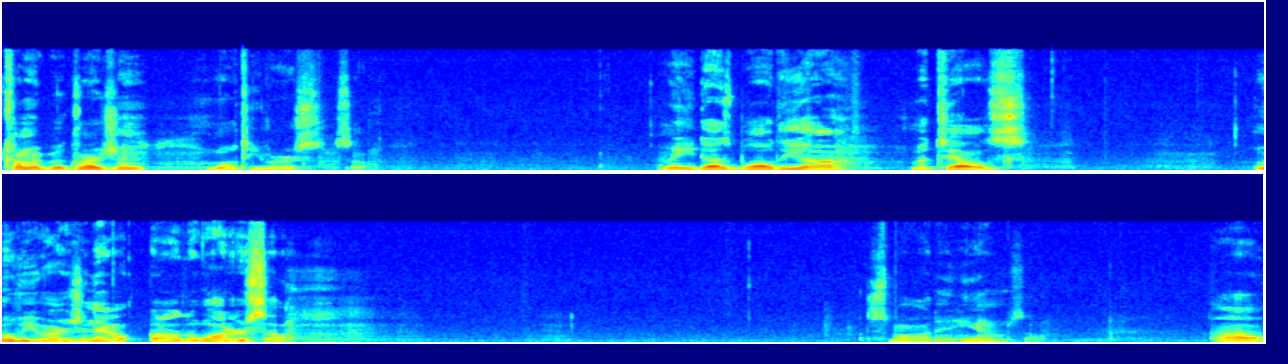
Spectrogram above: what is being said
Comic book version, multiverse. So, I mean, he does blow the uh, Mattel's movie version out of the water, so smaller than him. So, uh,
